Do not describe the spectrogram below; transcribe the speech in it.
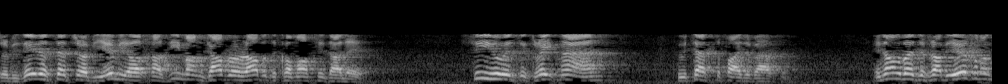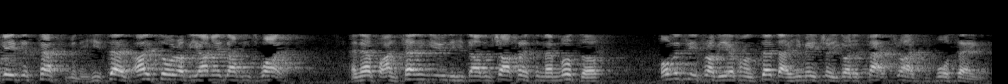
so Rabbi Zera said to Rabbi Yirmiyah, Chaziman Gabra Rabba de Kamasid See who is the great man who testified about him. In other words, if Rabbi Yochanan gave this testimony, he says, I saw Rabbi Yanai daven twice, and therefore I'm telling you that he davened Shacharis and then Musaf. Obviously, if Rabbi Yochanan said that, he made sure he got his facts right before saying it.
